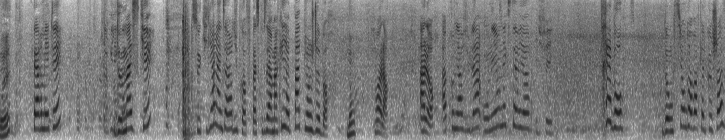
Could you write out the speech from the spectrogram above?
Ouais. permettait de masquer ce qu'il y a à l'intérieur du coffre. Parce que vous avez remarqué, il n'y a pas de planche de bord. Non. Voilà. Alors, à première vue, là, on est en extérieur. Il fait très beau. Donc, si on doit voir quelque chose,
